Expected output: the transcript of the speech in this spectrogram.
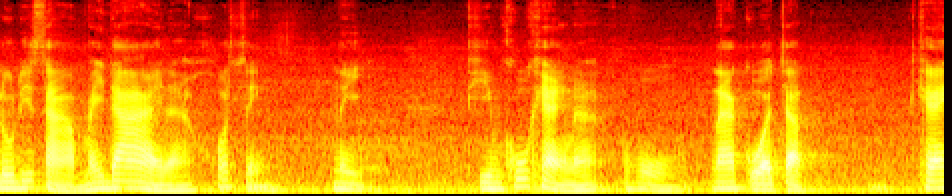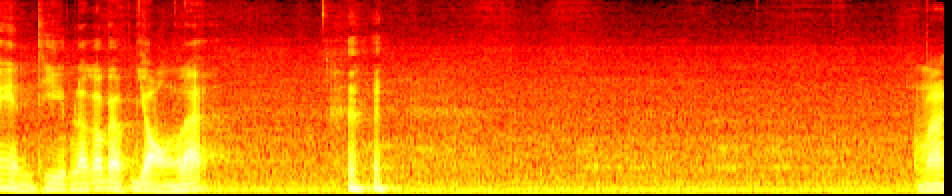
ลูกที่สามไม่ได้นะ โคตรเซ็งนี่ ทีมคู่แข่งนะ โอ้โห น่ากลัวจัดแค่เห็นทีมแล้วก็แบบหย่องละ มา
